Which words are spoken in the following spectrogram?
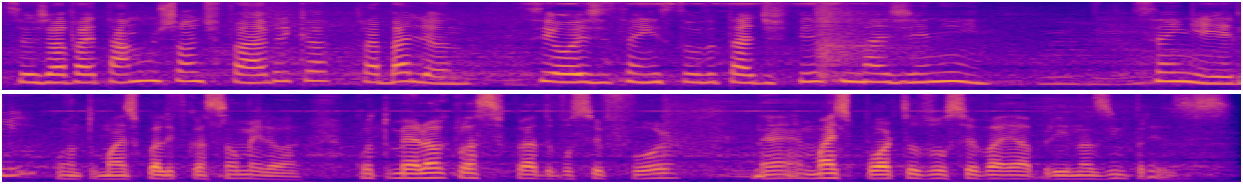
você já vai estar no chão de fábrica trabalhando. Se hoje sem estudo está difícil, imagine sem ele. Quanto mais qualificação, melhor. Quanto melhor classificado você for, né, mais portas você vai abrir nas empresas.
